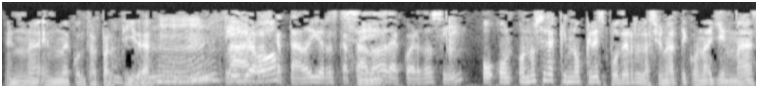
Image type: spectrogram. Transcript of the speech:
en una, en una contrapartida? Sí, claro. yo he rescatado, yo he rescatado, Sí. de acuerdo, sí. O, o- o no será que no crees poder relacionarte con alguien más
